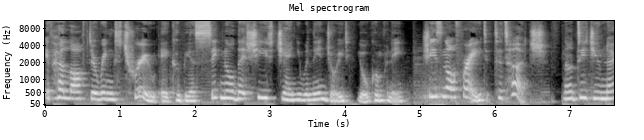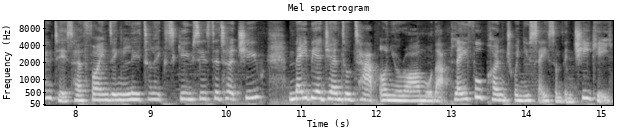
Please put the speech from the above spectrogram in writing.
If her laughter rings true, it could be a signal that she's genuinely enjoyed your company. She's not afraid to touch. Now, did you notice her finding little excuses to touch you? Maybe a gentle tap on your arm or that playful punch when you say something cheeky.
